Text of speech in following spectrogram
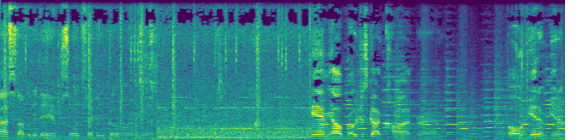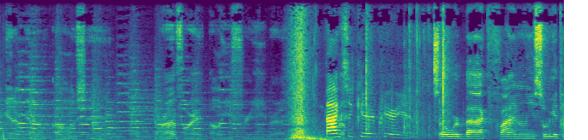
Last stop of the day. I'm so excited to go home. Bro. Damn, y'all, bro just got caught, bro. Oh, get him, get him, get him, get him. Oh shit. Run for it. Oh, he free, bro. Bag secured, period. So we're back finally, so we get to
